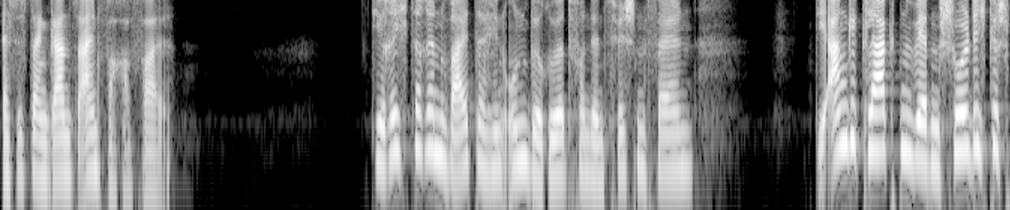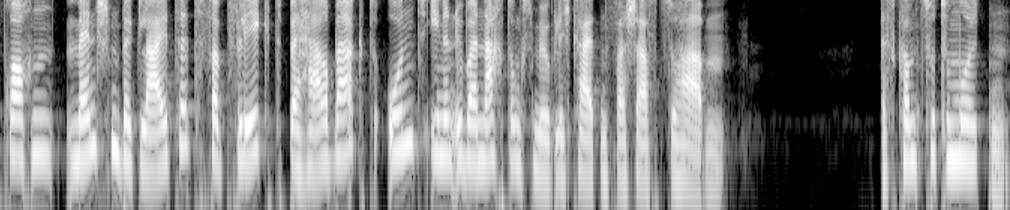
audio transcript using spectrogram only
Es ist ein ganz einfacher Fall. Die Richterin weiterhin unberührt von den Zwischenfällen. Die Angeklagten werden schuldig gesprochen, Menschen begleitet, verpflegt, beherbergt und ihnen Übernachtungsmöglichkeiten verschafft zu haben. Es kommt zu Tumulten.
